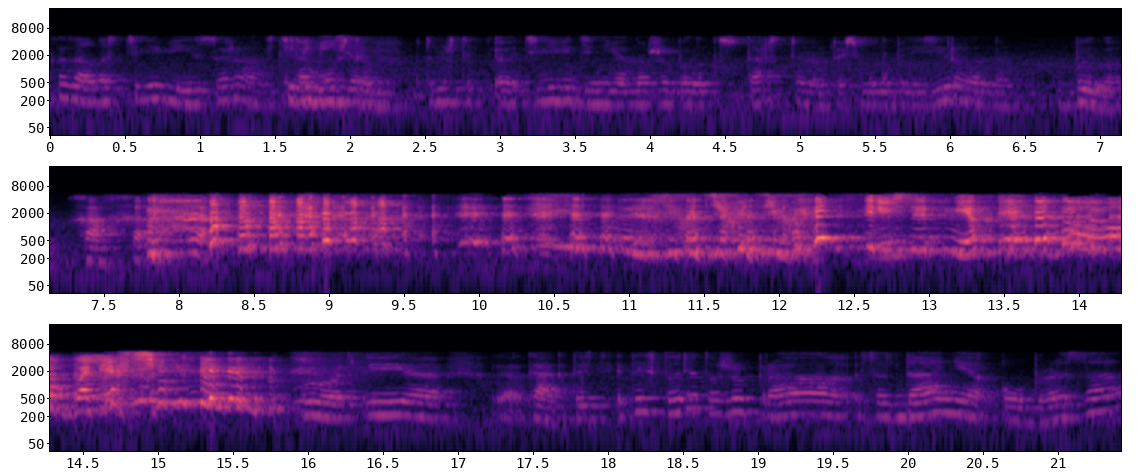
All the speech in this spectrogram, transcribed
сказала, с телевизора. с потому телевизором. что- Потому что э, телевидение, оно же было государственным, то есть монополизированным. Было. Ха-ха. Тихо, тихо, тихо. Истеричный смех. О, полегче. Вот, и э, как? То есть эта история тоже про создание образа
